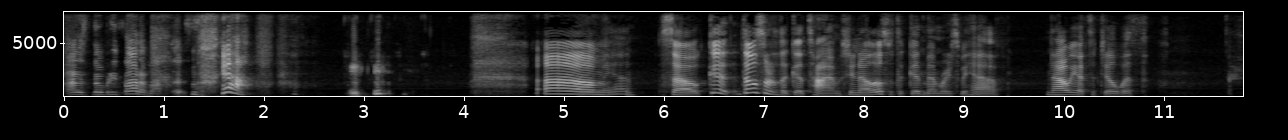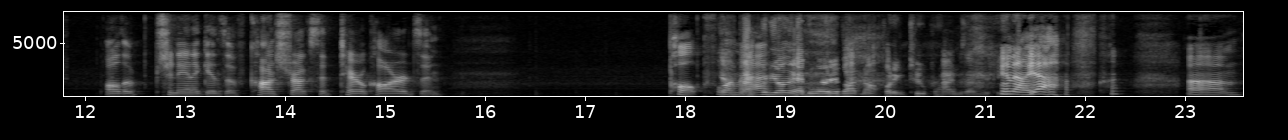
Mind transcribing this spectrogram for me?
How does nobody thought about this? Yeah. oh man. So good. Those are the good times. You know, those are the good memories we have. Now we have to deal with all the shenanigans of constructs and tarot cards and pulp format. Yeah, back when you only had to worry about not putting two primes on your team. you know, yeah. um,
